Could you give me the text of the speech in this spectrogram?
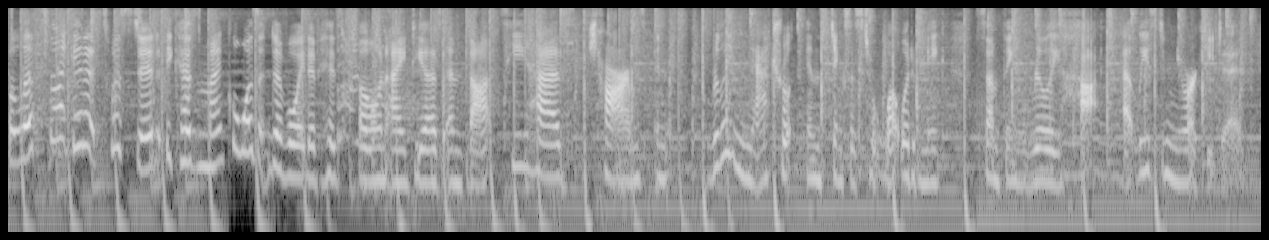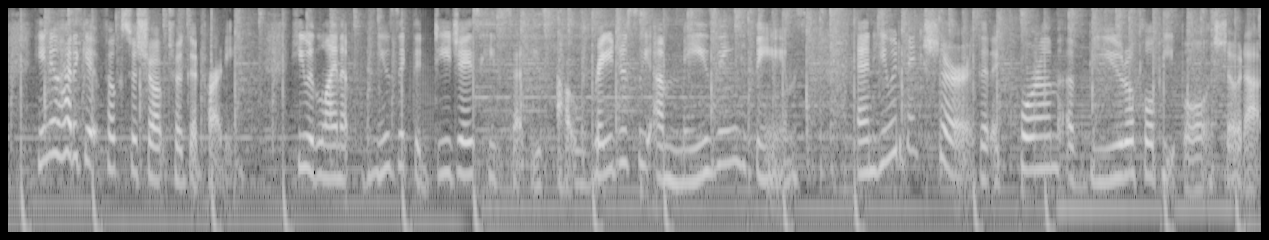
But let's not get it twisted because Michael wasn't devoid of his own ideas and thoughts. He has charms and really natural instincts as to what would make something really hot. At least in New York, he did. He knew how to get folks to show up to a good party. He would line up the music, the DJs, he set these outrageously amazing themes, and he would make sure that a quorum of beautiful people showed up.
